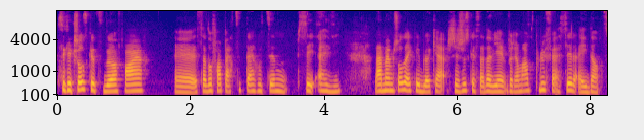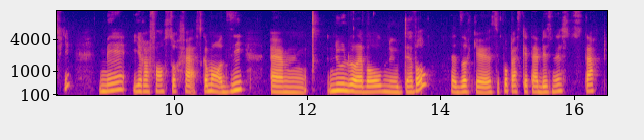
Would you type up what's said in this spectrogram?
c'est quelque chose que tu dois faire Euh, ça doit faire partie de ta routine, c'est à vie. La même chose avec les blocages. C'est juste que ça devient vraiment plus facile à identifier, mais ils refont surface. Comme on dit, euh, new level, new devil. C'est-à-dire que c'est pas parce que ta business, tu startes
